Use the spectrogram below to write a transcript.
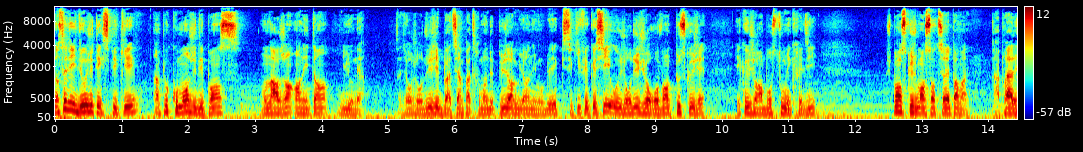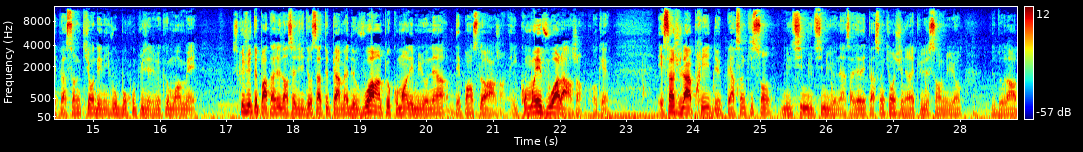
Dans cette vidéo, je vais t'expliquer un peu comment je dépense mon argent en étant millionnaire. C'est-à-dire aujourd'hui, j'ai bâti un patrimoine de plusieurs millions en ce qui fait que si aujourd'hui je revends tout ce que j'ai et que je rembourse tous mes crédits, je pense que je m'en sortirai pas mal. Après, il y a des personnes qui ont des niveaux beaucoup plus élevés que moi, mais ce que je vais te partager dans cette vidéo, ça te permet de voir un peu comment les millionnaires dépensent leur argent et comment ils voient l'argent. ok? Et ça, je l'ai appris de personnes qui sont multi-multimillionnaires, c'est-à-dire des personnes qui ont généré plus de 100 millions de dollars.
